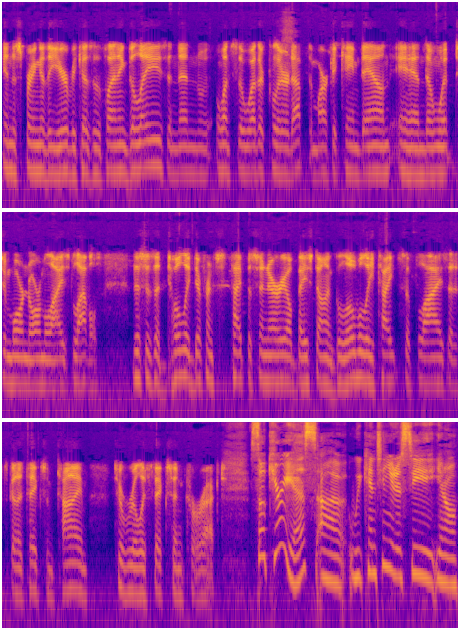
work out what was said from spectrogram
in the spring of the year because of the planting delays. And then once the weather cleared up, the market came down and went to more normalized levels. This is a totally different type of scenario based on globally tight supplies that it's going to take some time to really fix and correct. So curious, uh, we continue to see, you know,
